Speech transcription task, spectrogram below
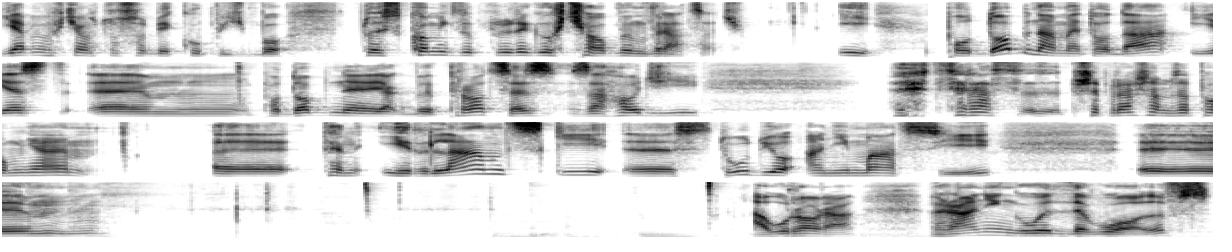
ja bym chciał to sobie kupić, bo to jest komiks, do którego chciałbym wracać. I podobna metoda jest, um, podobny jakby proces zachodzi. Teraz, przepraszam, zapomniałem. E, ten irlandzki e, studio animacji. Aurora, Running with the Wolves,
